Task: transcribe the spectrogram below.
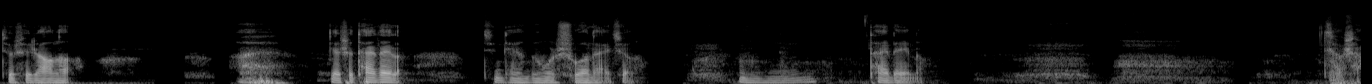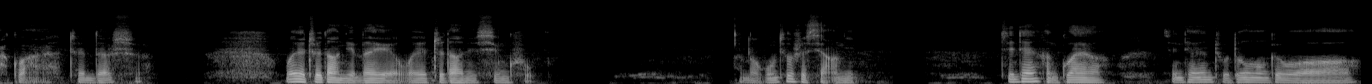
就睡着了，唉，也是太累了。今天跟我说来着，嗯，太累了，小傻瓜呀，真的是。我也知道你累，我也知道你辛苦，老公就是想你。今天很乖啊，今天主动给我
